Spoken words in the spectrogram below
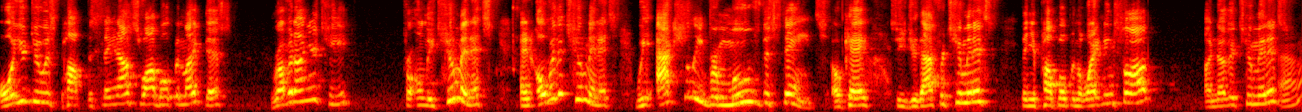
All you do is pop the stain out swab open like this, rub it on your teeth for only two minutes. And over the two minutes, we actually remove the stains. Okay. So you do that for two minutes, then you pop open the whitening swab. Another two minutes, and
